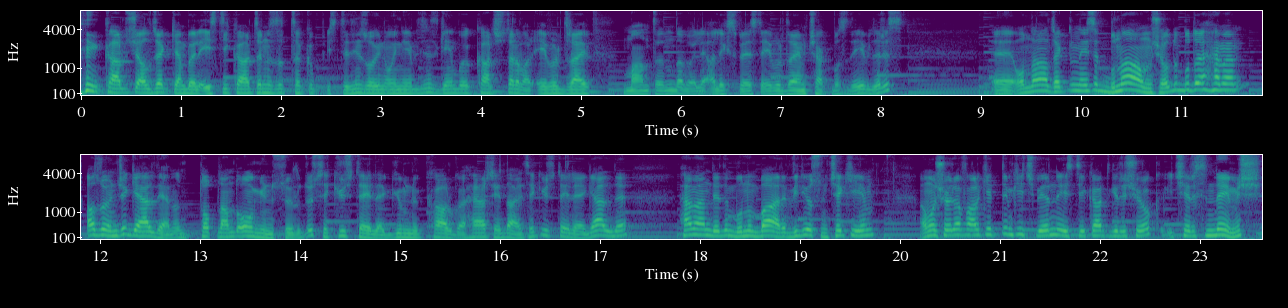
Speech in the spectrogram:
kartuşu alacakken böyle SD kartınızı takıp istediğiniz oyun oynayabildiğiniz Game Boy kartuşları var. Everdrive mantığında böyle AliExpress'te Everdrive çakması diyebiliriz. Ee, ondan alacaktım. Neyse bunu almış oldum. Bu da hemen az önce geldi yani. Toplamda 10 gün sürdü. 800 TL gümrük, kargo her şey dahil 800 TL'ye geldi. Hemen dedim bunun bari videosunu çekeyim. Ama şöyle fark ettim ki hiçbir yerinde SD kart girişi yok. İçerisindeymiş.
